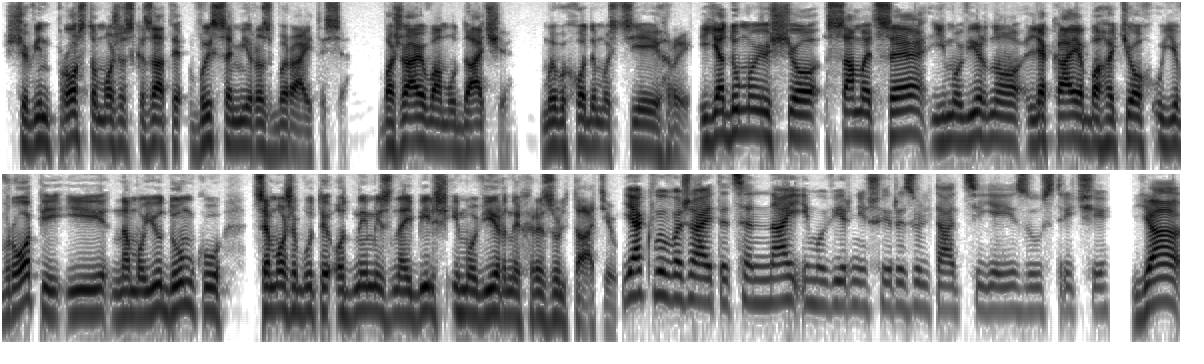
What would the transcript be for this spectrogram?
Що він просто може сказати: ви самі розбирайтеся. Бажаю вам удачі. Ми виходимо з цієї гри. І я думаю, що саме це ймовірно лякає багатьох у Європі, і на мою думку, це може бути одним із найбільш імовірних результатів. Як ви вважаєте, це найімовірніший результат цієї зустрічі? Я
